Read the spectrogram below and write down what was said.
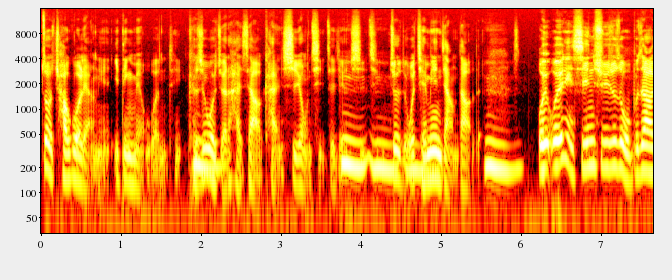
做超过两年一定没有问题。可是我觉得还是要看试用期这件事情，就是我前面讲到的。嗯，我我有点心虚，就是我不知道。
